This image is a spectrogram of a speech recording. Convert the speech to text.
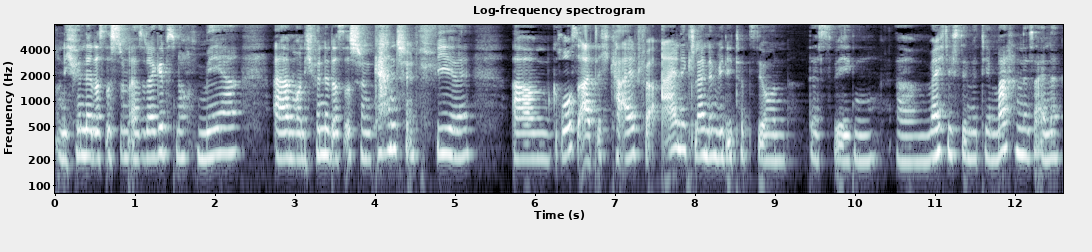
Und ich finde, das ist schon, also da gibt's noch mehr. Ähm, und ich finde, das ist schon ganz schön viel, ähm, Großartigkeit für eine kleine Meditation. Deswegen ähm, möchte ich sie mit dir machen. Das ist eine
